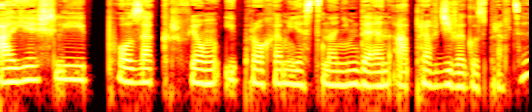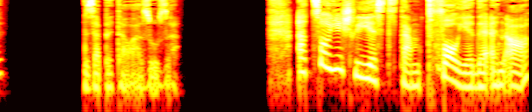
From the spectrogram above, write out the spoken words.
A jeśli poza krwią i prochem jest na nim DNA prawdziwego sprawcy? Zapytała Zuza. A co jeśli jest tam twoje DNA?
